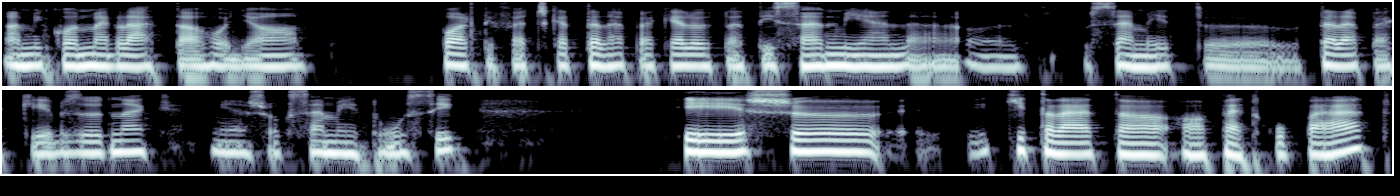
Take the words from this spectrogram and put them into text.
amikor meglátta, hogy a parti fecske telepek előtt a Tiszán milyen szemét telepek képződnek, milyen sok szemét úszik, és kitalálta a petkupát,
